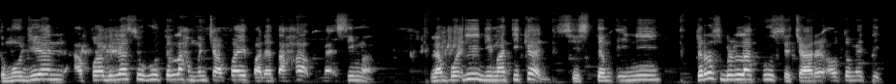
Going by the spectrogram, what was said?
Kemudian apabila suhu telah mencapai pada tahap maksima, lampu ini dimatikan. Sistem ini terus berlaku secara automatik.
